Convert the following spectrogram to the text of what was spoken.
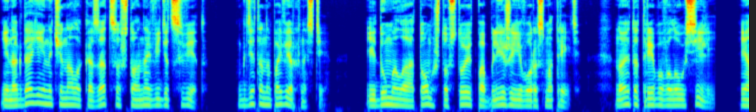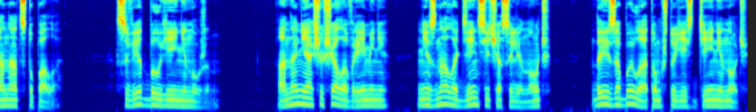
Иногда ей начинало казаться, что она видит свет, где-то на поверхности, и думала о том, что стоит поближе его рассмотреть. Но это требовало усилий, и она отступала. Свет был ей не нужен. Она не ощущала времени, не знала, день сейчас или ночь, да и забыла о том, что есть день и ночь,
